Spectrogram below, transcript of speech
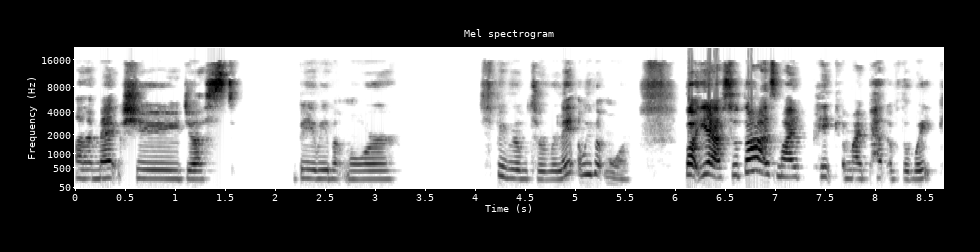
and it makes you just be a wee bit more, just be able to relate a wee bit more. But yeah, so that is my peak and my pit of the week.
